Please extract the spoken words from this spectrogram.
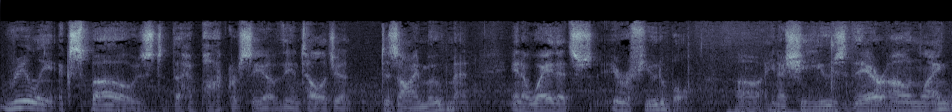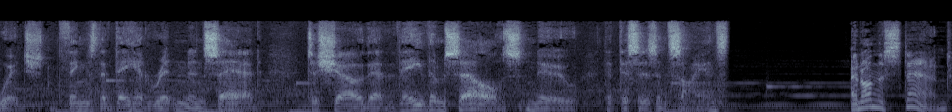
really exposed the hypocrisy of the intelligent design movement in a way that's irrefutable. Uh, you know, she used their own language, things that they had written and said, to show that they themselves knew that this isn't science. And on the stand,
